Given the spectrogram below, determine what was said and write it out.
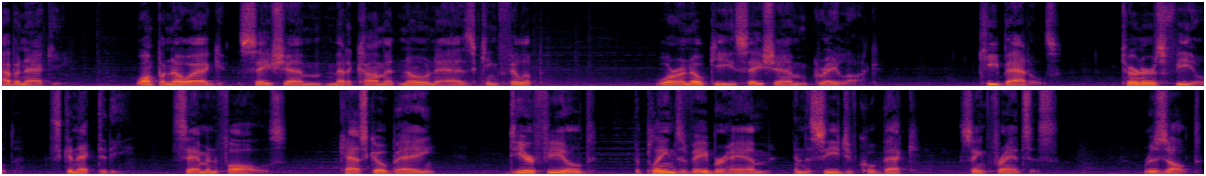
Abenaki Wampanoag Sachem Metacomet known as King Philip, Waranoki Sachem Greylock. Key battles Turner's Field, Schenectady, Salmon Falls, Casco Bay, Deerfield, the Plains of Abraham, and the Siege of Quebec, St. Francis. Result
